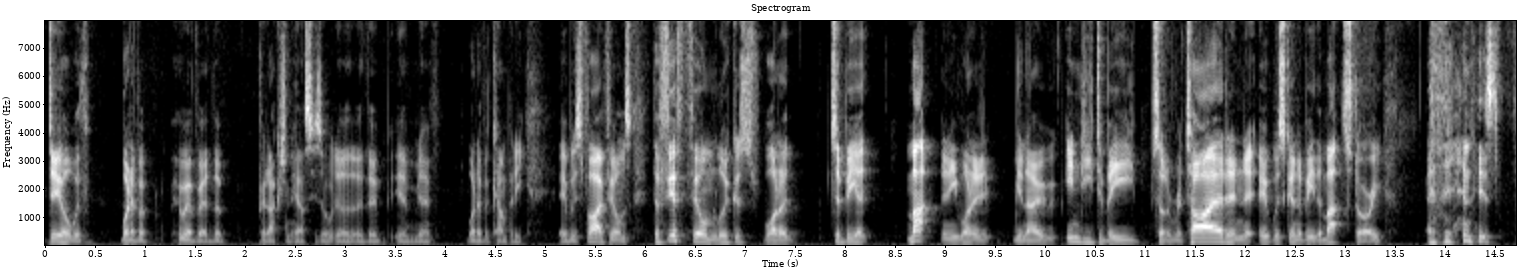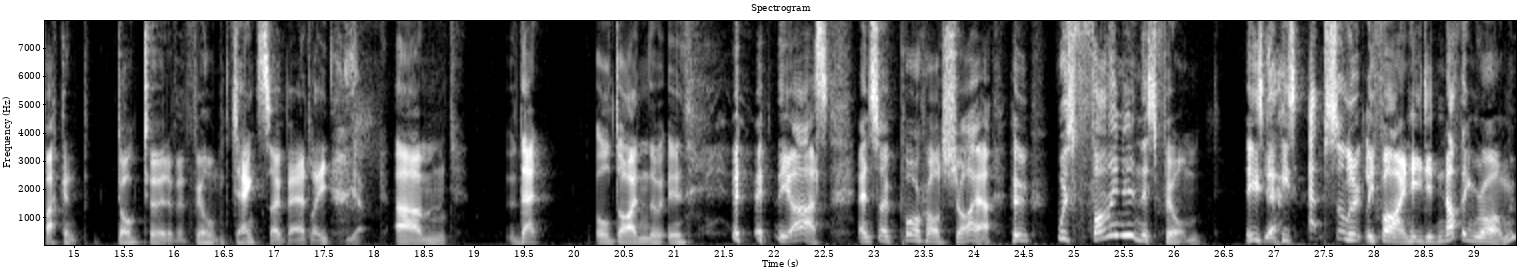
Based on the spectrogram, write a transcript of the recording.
deal with whatever whoever the production house is or the, the you know whatever company. It was five films. The fifth film, Lucas wanted to be a Mutt, and he wanted you know Indy to be sort of retired, and it was going to be the Mutt story. And then this fucking dog turd of a film tanked so badly Yeah. um, that all died in the in, in the ass. And so poor old Shia, who was fine in this film, he's Yeah. he's absolutely fine. He did nothing wrong,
